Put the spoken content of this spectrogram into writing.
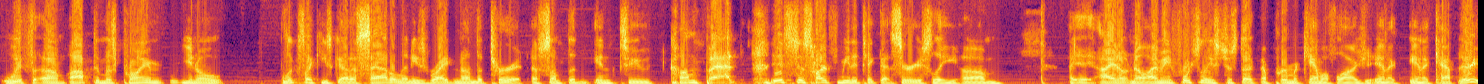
with um, Optimus Prime. You know, looks like he's got a saddle and he's riding on the turret of something into combat. It's just hard for me to take that seriously. Um, I, I, don't know. I mean, fortunately, it's just a, a perma camouflage and a and a cap. There,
